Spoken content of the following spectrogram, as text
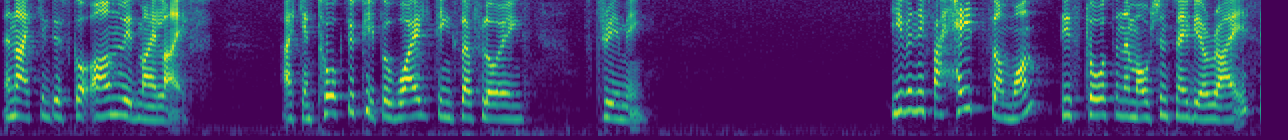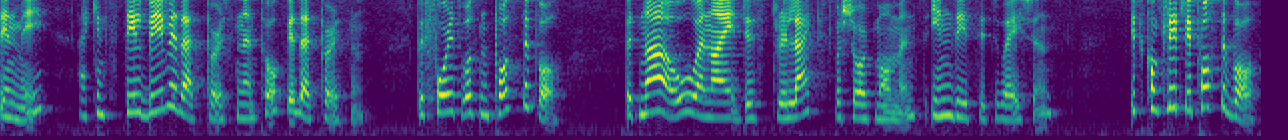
And I can just go on with my life. I can talk to people while things are flowing, streaming. Even if I hate someone, these thoughts and emotions maybe arise in me, I can still be with that person and talk with that person. Before it wasn't possible. But now, when I just relax for short moments in these situations, it's completely possible.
